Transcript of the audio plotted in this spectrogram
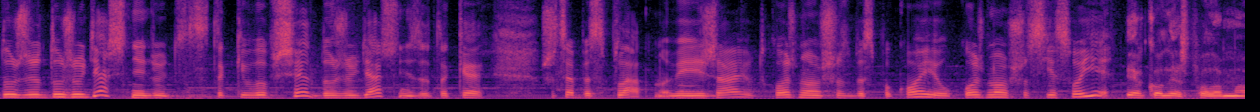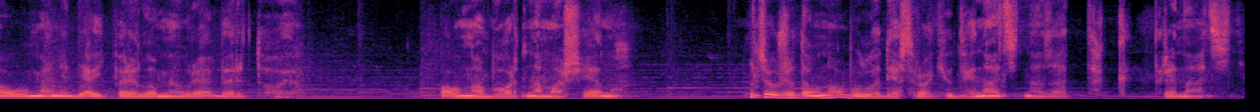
дуже, дуже вдячні люди. Це такі взагалі дуже вдячні за таке, що це безплатно. Виїжджають, кожного щось безпокоїть, у кожного щось є своє. Я колись поламав, у мене дев'ять переломив ребер, то впав на машину. Ну, це вже давно було, десь років 12 назад, так, 13.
